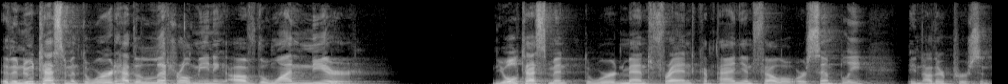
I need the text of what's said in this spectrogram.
In the New Testament, the word had the literal meaning of the one near. In the Old Testament, the word meant friend, companion, fellow, or simply another person.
